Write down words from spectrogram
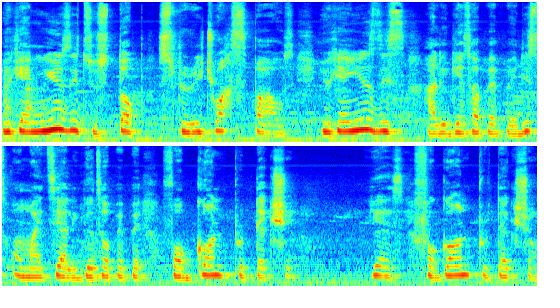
You can use it to stop spiritual spells you can use this alligator pepper this almighty alligator pepper for gun protection. Yes for gun protection.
